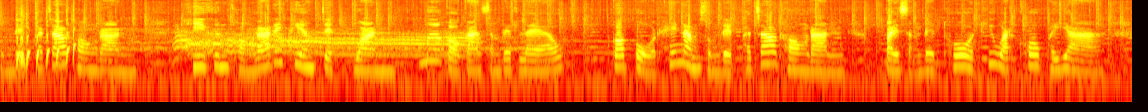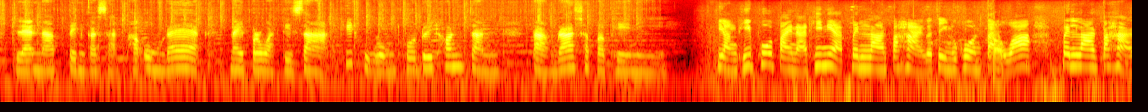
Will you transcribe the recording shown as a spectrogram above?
สมเด็จพระเจ้าทองรัน ที่ขึ้นของราชได้เพียง 7 วัน เมื่อก่อการสำเร็จแล้ว ก็โปรดให้นำสมเด็จพระเจ้าทองรัน ไปสำเร็จโทษที่วัดโคกพระยา และนับเป็นกษัตริย์พระองค์แรกในประวัติศาสตร์ที่ถูกลงโทษด้วยท่อนจันทร์ตามราชประเพณีอย่างที่พูดไปนะที่เนี่ยเป็นลานประหารก็จริงทุกคน แต่ว่าเป็นลานประหาร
